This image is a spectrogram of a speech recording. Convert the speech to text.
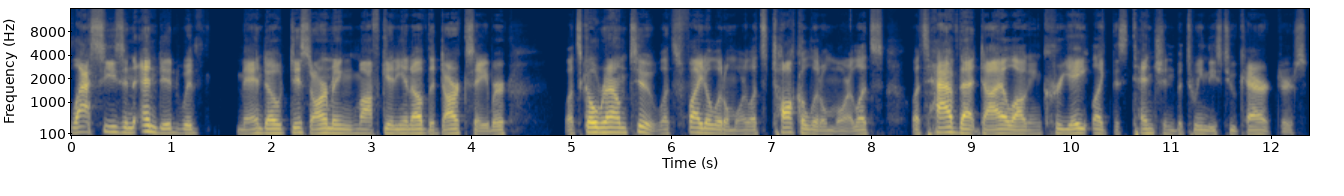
last season ended with Mando disarming Moff Gideon of the dark saber. Let's go round two. Let's fight a little more. Let's talk a little more. Let's let's have that dialogue and create like this tension between these two characters.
